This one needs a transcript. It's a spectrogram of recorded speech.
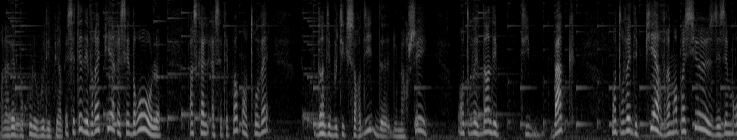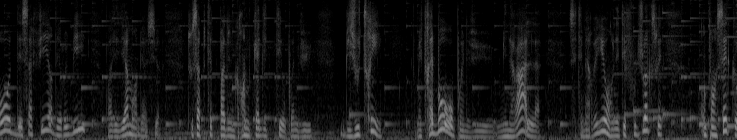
on avait beaucoup le goût des pierres. Et c'était des vraies pierres et c'est drôle. Parce qu'à cette époque, on trouvait dans des boutiques sordides du marché, on trouvait dans des petits bacs, on trouvait des pierres vraiment précieuses, des émeraudes, des saphirs, des rubis, pas des diamants bien sûr, Tout ça peut-être pas d'une grande qualité au point de vue bijouterie, mais très beau au point de vue minéral. C'était merveilleux, on était fous de joie. Que on pensait que,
